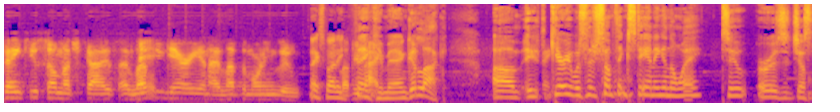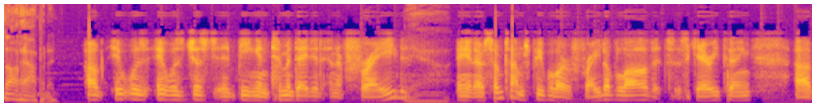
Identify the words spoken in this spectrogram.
Thank you so much, guys. I love Hey. you, Gary, and I love the Morning Zoo. Thanks, buddy. Love you Thank back. you, man. Good luck. Um, is- Gary, was there something standing in the way too, or is it just not happening? Uh, it was it was just uh, being intimidated and afraid. Yeah. And, you know, sometimes people are afraid of love. It's a scary thing. Uh,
